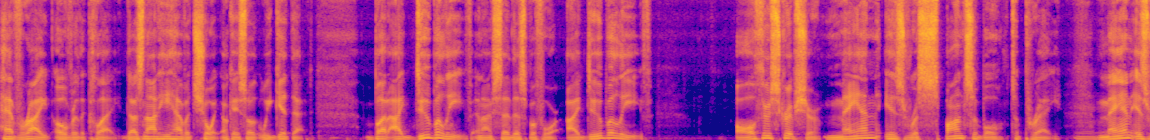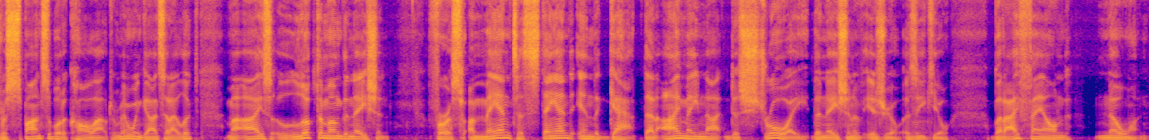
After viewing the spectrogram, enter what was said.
have right over the clay? Does not he have a choice? Okay, so we get that. But I do believe, and I've said this before, I do believe all through scripture, man is responsible to pray. Mm-hmm. Man is responsible to call out. Remember when God said, I looked, my eyes looked among the nation for a man to stand in the gap that I may not destroy the nation of Israel, mm-hmm. Ezekiel. But I found no one.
